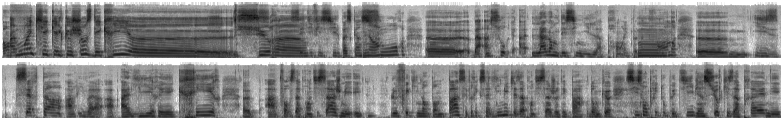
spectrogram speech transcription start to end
en- à moins qu'il y ait quelque chose d'écrit euh, sur. euh, C'est difficile parce qu'un Non. sourd, euh, bah, un sourd, la langue des signes, il l'apprend, il peut Mm. l'apprendre. Euh, ils- certains arrivent à, à- à lire et écrire euh, à force d'apprentissage, mais et- le fait qu'ils n'entendent pas, c'est vrai que ça limite les apprentissages au départ. Donc, euh, s'ils sont pris tout petits, bien sûr qu'ils apprennent, et,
